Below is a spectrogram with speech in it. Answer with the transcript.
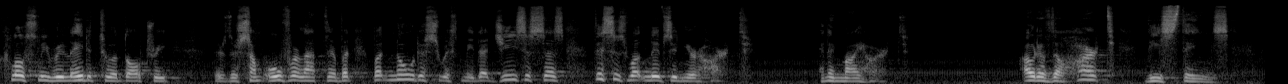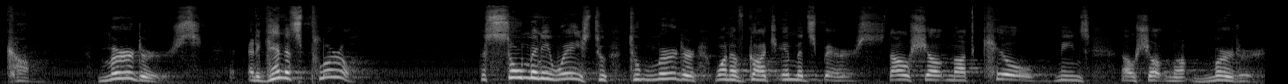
closely related to adultery there's, there's some overlap there, but, but notice with me that Jesus says, This is what lives in your heart and in my heart. Out of the heart, these things come. Murders. And again, it's plural. There's so many ways to, to murder one of God's image bearers. Thou shalt not kill means thou shalt not murder.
